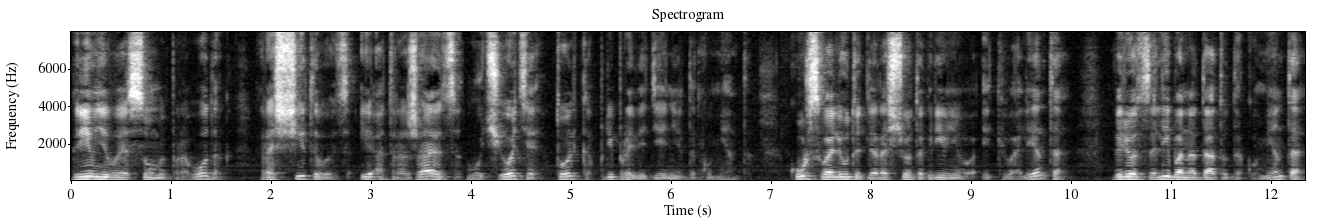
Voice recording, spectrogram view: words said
Гривневые суммы проводок рассчитываются и отражаются в учете только при проведении документа. Курс валюты для расчета гривневого эквивалента берется либо на дату документа,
